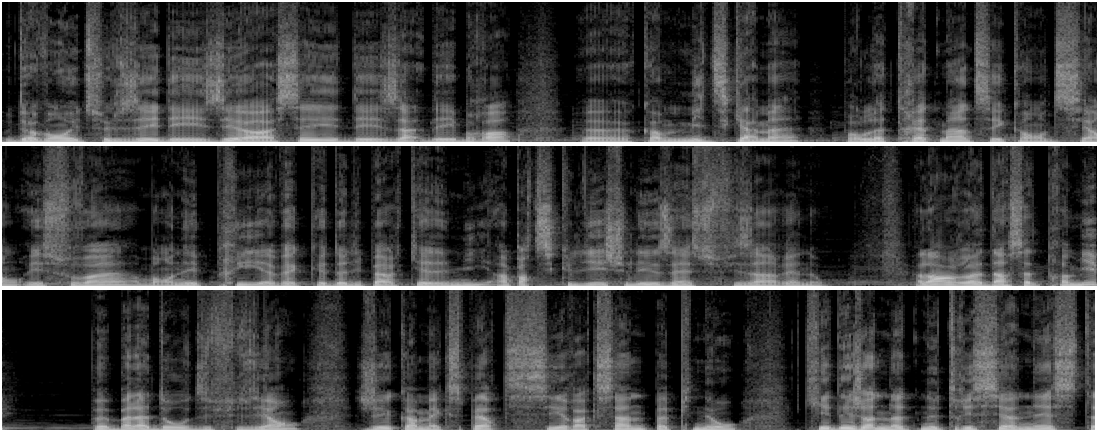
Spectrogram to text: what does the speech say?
Nous devons utiliser des EAC, des, bras euh, comme médicaments pour le traitement de ces conditions et souvent, on est pris avec de l'hypercalémie, en particulier chez les insuffisants rénaux. Alors, euh, dans cette première balado-diffusion, j'ai comme experte ici Roxane Papineau, qui est déjà notre nutritionniste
